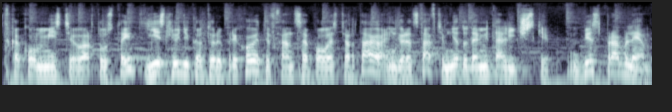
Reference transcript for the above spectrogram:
в каком месте во рту стоит. Есть люди, которые приходят и в конце полости рта, они говорят, ставьте мне туда металлический. Без проблем.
